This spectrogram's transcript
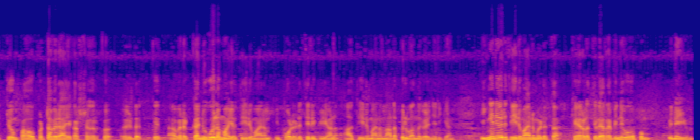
ഏറ്റവും പാവപ്പെട്ടവരായ കർഷകർക്ക് അവർക്ക് അനുകൂലമായ തീരുമാനം ഇപ്പോൾ എടുത്തിരിക്കുകയാണ്. ആ തീരുമാനം നടപ്പിൽ വന്നു കഴിഞ്ഞിരിക്കുകയാണ്. ഇങ്ങനെ ഒരു തീരുമാനമെടുത്ത കേരളത്തിലെ റവന്യൂ വകുപ്പും പിന്നെയും.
